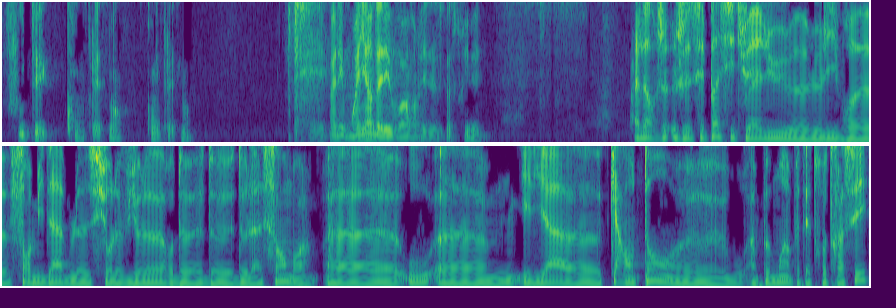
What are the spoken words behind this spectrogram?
foutait complètement, complètement. Il n'y avait pas les moyens d'aller voir dans les espaces privés. Alors, je ne sais pas si tu as lu euh, le livre euh, formidable sur le violeur de, de, de la Sambre, euh, où euh, il y a 40 euh, ans, ou un peu moins peut-être retracé,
